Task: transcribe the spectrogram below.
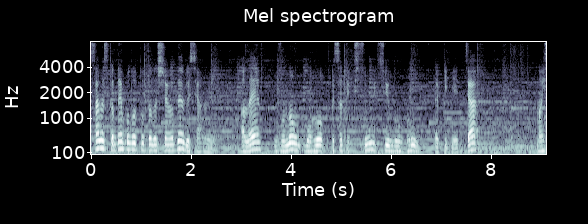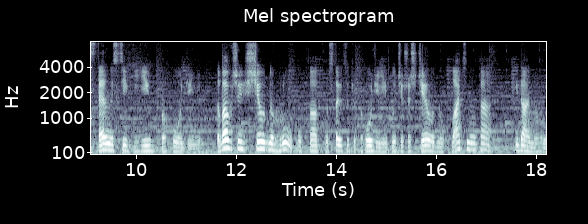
Саме складне було тут лише одне досягнення, але воно могло описати всю цілу гру та підняття майстерності в її проходженні. Добавивши ще одну гру у вкладку 100% проходження і получивши ще одну платіну та ідеальну гру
